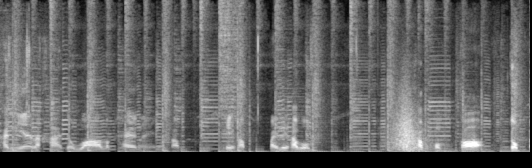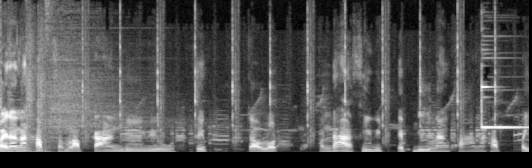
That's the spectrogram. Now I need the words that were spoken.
คันนี้ราคาจะว้าวแค่ไหนนะครับโอเคครับไปเลยครับผม ครับผมก็จบไปแล้วนะครับสำหรับการรีวิวคลิปเจ้ารถ Honda Civic FD นางฟ้านะครับปี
